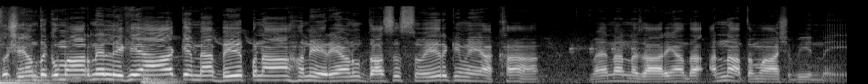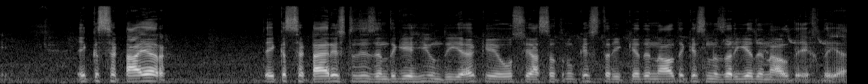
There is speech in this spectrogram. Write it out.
ਦੁਸ਼ਯੰਤ ਕੁਮਾਰ ਨੇ ਲਿਖਿਆ ਕਿ ਮੈਂ ਬੇਪਨਾਹ ਹਨੇਰਿਆਂ ਨੂੰ ਦੱਸ ਸਵੇਰ ਕਿਵੇਂ ਆਖਾਂ। ਮੈਂ ਇਹਨਾਂ ਨਜ਼ਾਰਿਆਂ ਦਾ ਅੰਨਾ ਤਮਾਸ਼ ਵੀ ਨਹੀਂ। ਇੱਕ ਸਟਾਇਰ ਤੇ ਇੱਕ ਸਟਾਇਰਿਸਟ ਦੀ ਜ਼ਿੰਦਗੀ ਇਹੀ ਹੁੰਦੀ ਹੈ ਕਿ ਉਹ ਸਿਆਸਤ ਨੂੰ ਕਿਸ ਤਰੀਕੇ ਦੇ ਨਾਲ ਤੇ ਕਿਸ ਨਜ਼ਰੀਏ ਦੇ ਨਾਲ ਦੇਖਦੇ ਆ।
